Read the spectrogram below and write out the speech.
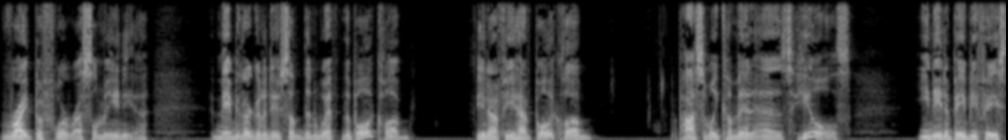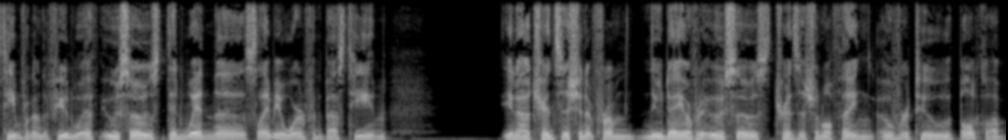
right before WrestleMania. Maybe they're going to do something with the Bullet Club. You know, if you have Bullet Club possibly come in as heels, you need a babyface team for them to feud with. Usos did win the Slammy Award for the best team. You know, transition it from New Day over to Usos, transitional thing over to Bullet Club.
